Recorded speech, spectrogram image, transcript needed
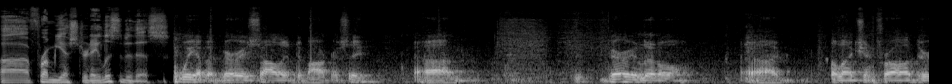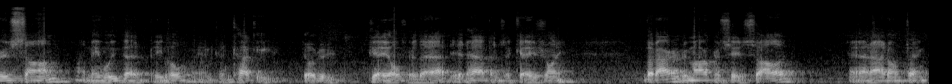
uh, from yesterday. Listen to this. We have a very solid democracy. Um, very little uh, election fraud. There is some. I mean, we've had people in Kentucky go to jail for that. It happens occasionally. But our democracy is solid, and I don't think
